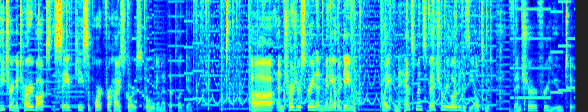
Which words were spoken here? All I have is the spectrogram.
featuring AtariVox save key support for high scores. Oh, we don't have that plugged in. Uh, and treasure screen and many other gameplay enhancements. Venture Reloaded is the ultimate venture for you too.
